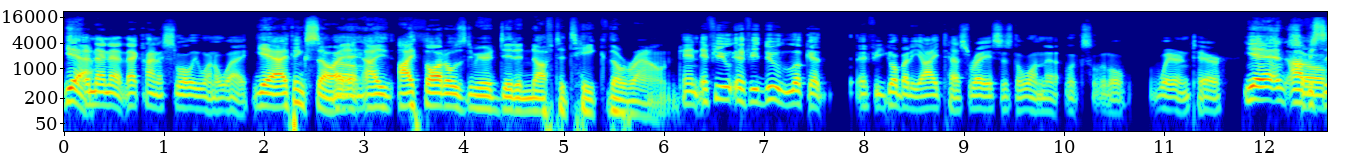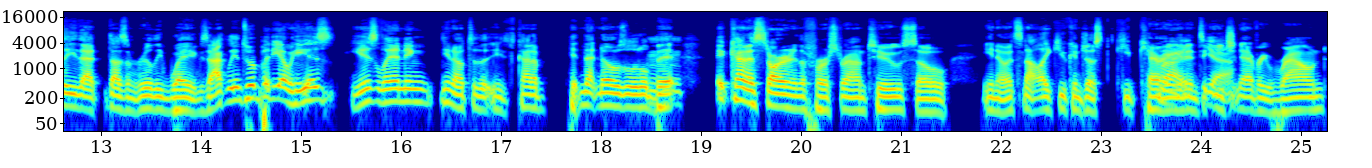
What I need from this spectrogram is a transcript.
Yeah, and then that, that kind of slowly went away. yeah, I think so. Um, I, I I thought Oezdemir did enough to take the round. And if you if you do look at if you go by the eye test, Reyes is the one that looks a little wear and tear. Yeah, and So- obviously that doesn't really weigh exactly into it, but you know, he is he is landing, you know, to the he's kind of hitting that nose a little bit. Mhm. It kind of started in the first round too, so you know, it's not like you can just keep carrying Right, it into yeah. each and every round.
